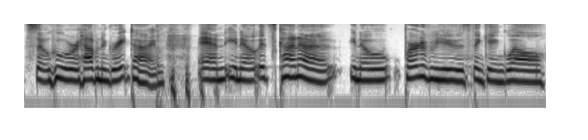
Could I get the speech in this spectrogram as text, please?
so who were having a great time. and, you know, it's kind of, you know, part of you is thinking, well,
